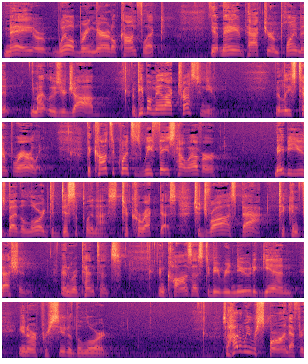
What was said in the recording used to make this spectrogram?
may or will bring marital conflict. It may impact your employment. You might lose your job. And people may lack trust in you at least temporarily. The consequences we face, however, may be used by the Lord to discipline us, to correct us, to draw us back to confession and repentance, and cause us to be renewed again in our pursuit of the Lord. So, how do we respond after,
